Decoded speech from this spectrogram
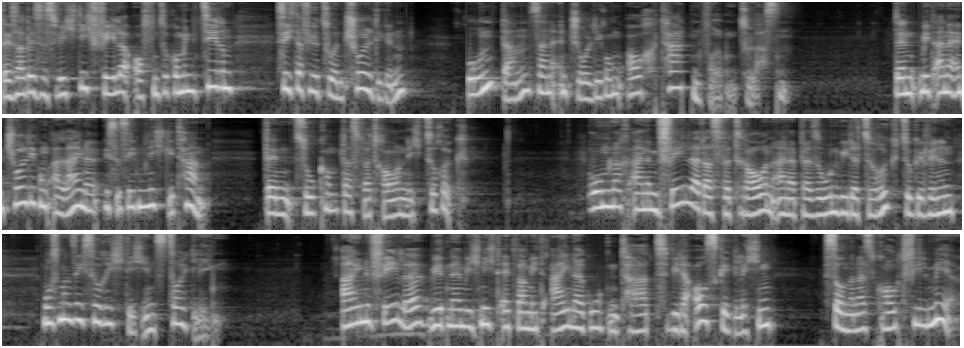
Deshalb ist es wichtig, Fehler offen zu kommunizieren, sich dafür zu entschuldigen und dann seiner Entschuldigung auch Taten folgen zu lassen. Denn mit einer Entschuldigung alleine ist es eben nicht getan denn so kommt das Vertrauen nicht zurück. Um nach einem Fehler das Vertrauen einer Person wieder zurückzugewinnen, muss man sich so richtig ins Zeug legen. Ein Fehler wird nämlich nicht etwa mit einer guten Tat wieder ausgeglichen, sondern es braucht viel mehr.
